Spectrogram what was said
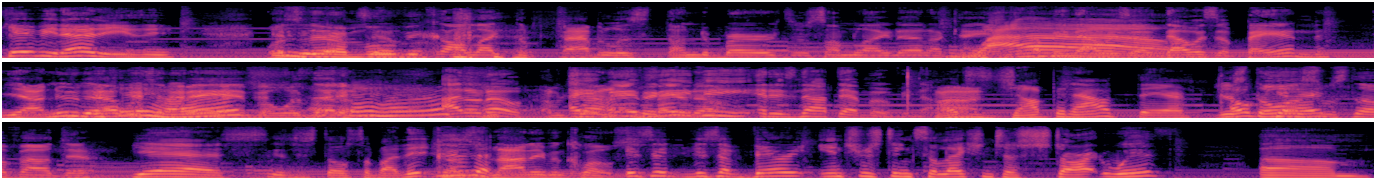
Can't be that easy. Can't Was there a movie called like The Fabulous Thunderbirds or something like that? I can't. Wow. I mean, that was a that was a band. Yeah, I knew that was Okay, a band, but was that Okay, a? Harge. I don't know. I'm trying to Hey, figure it maybe it is not that movie. No. I'm just jumping out there. Just okay. throwing some stuff out there Yes, it's just throw somebody. This because is a, it's not even close. it's a it's a very interesting selection to start with. Um,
